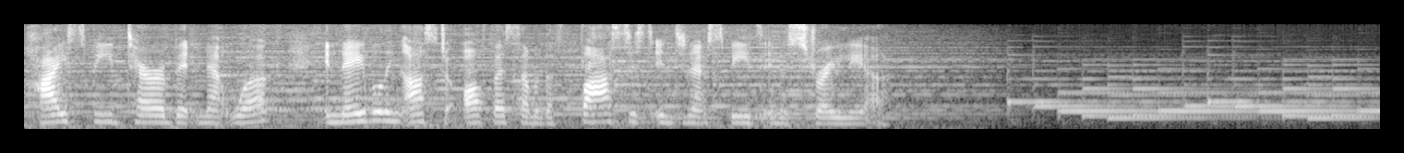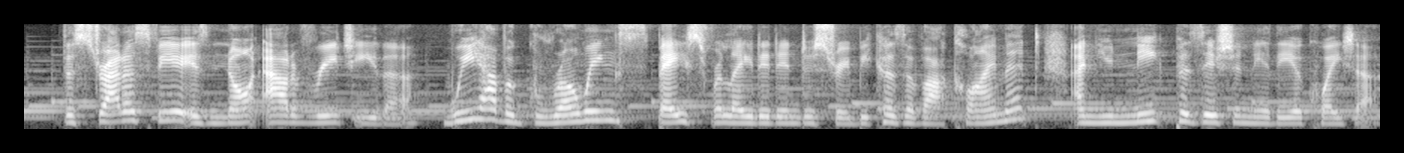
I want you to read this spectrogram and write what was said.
high-speed terabit network, enabling us to offer some of the fastest internet speeds in Australia. The stratosphere is not out of reach either. We have a growing space related industry because of our climate and unique position near the equator.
